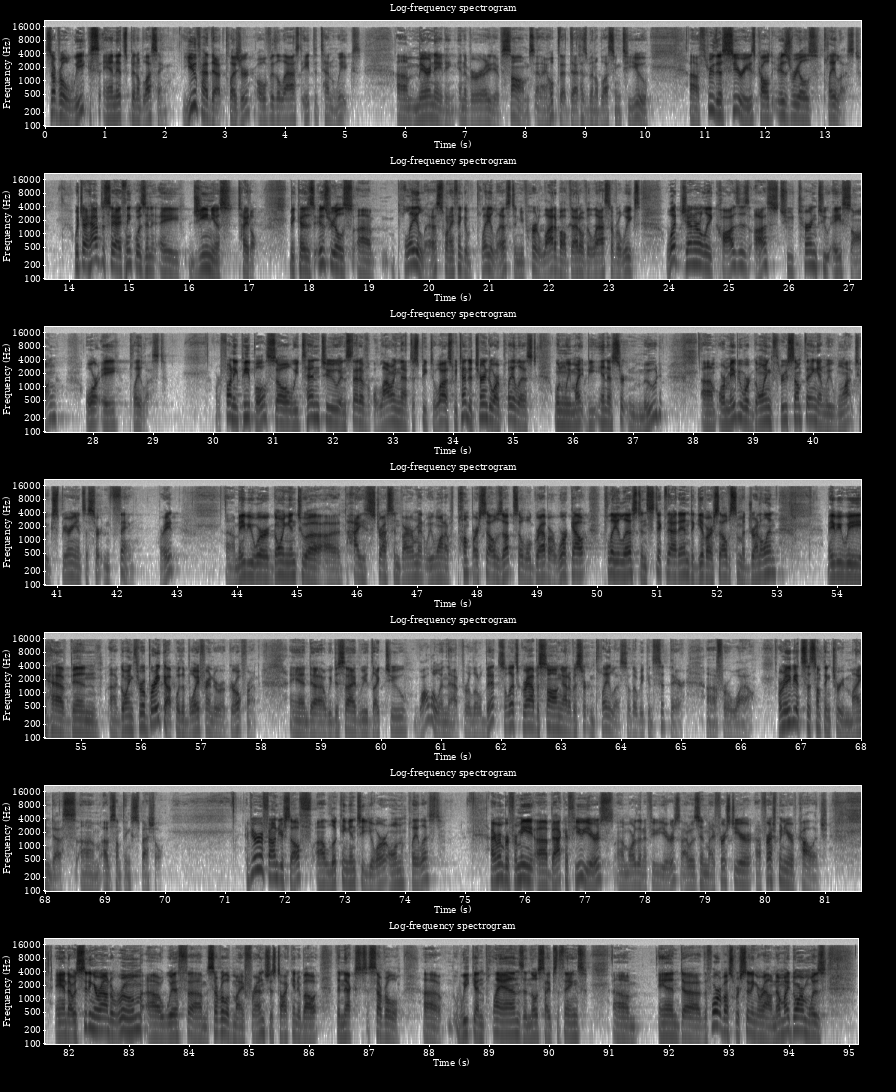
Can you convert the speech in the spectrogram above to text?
several weeks, and it's been a blessing. You've had that pleasure over the last eight to ten weeks. Um, marinating in a variety of Psalms, and I hope that that has been a blessing to you uh, through this series called Israel's Playlist, which I have to say I think was an, a genius title. Because Israel's uh, playlist, when I think of playlist, and you've heard a lot about that over the last several weeks, what generally causes us to turn to a song or a playlist? We're funny people, so we tend to, instead of allowing that to speak to us, we tend to turn to our playlist when we might be in a certain mood um, or maybe we're going through something and we want to experience a certain thing, right? Uh, maybe we're going into a, a, high stress environment. We want to pump ourselves up, so we'll grab our workout playlist and stick that in to give ourselves some adrenaline. Maybe we have been uh, going through a breakup with a boyfriend or a girlfriend, and uh, we decide we'd like to wallow in that for a little bit. So let's grab a song out of a certain playlist so that we can sit there uh, for a while. Or maybe it's something to remind us um, of something special. Have you ever found yourself uh, looking into your own playlist? I remember for me, uh, back a few years, uh, more than a few years, I was in my first year, uh, freshman year of college. And I was sitting around a room uh, with um, several of my friends, just talking about the next several uh, weekend plans and those types of things. Um, and the four of us were sitting around. Now, my dorm was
